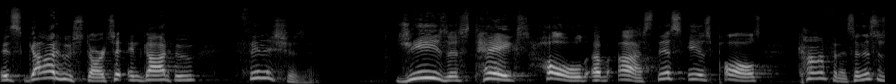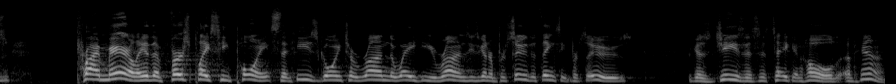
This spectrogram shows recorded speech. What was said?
it's God who starts it and God who finishes it. Jesus takes hold of us. This is Paul's confidence. And this is primarily the first place he points that he's going to run the way he runs. He's going to pursue the things he pursues because Jesus has taken hold of him.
